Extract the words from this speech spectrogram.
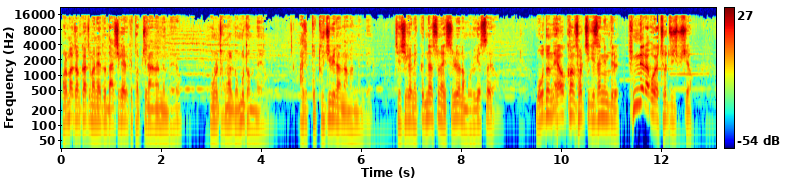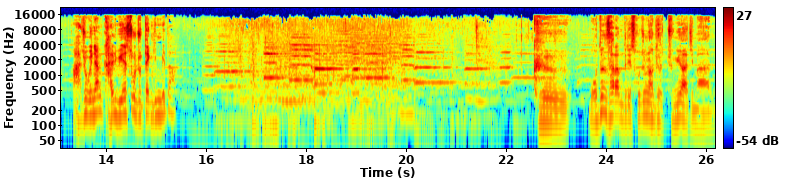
얼마 전까지만 해도 날씨가 이렇게 덥진 않았는데요. 오늘 정말 너무 덥네요. 아직도 두 집이나 남았는데 제 시간에 끝날 수나 있으려나 모르겠어요. 모든 에어컨 설치 기사님들 힘내라고 외쳐주십시오. 아주 그냥 갈비에 소주 땡깁니다. 그 모든 사람들이 소중하고 중요하지만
